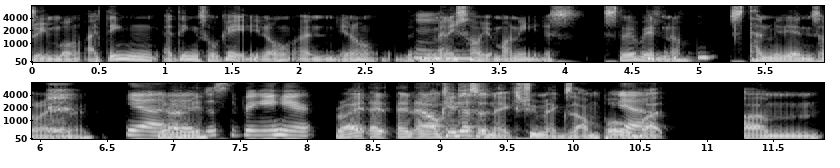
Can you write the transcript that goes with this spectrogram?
dream work. I think I think it's okay, you know, and you know manage Mm. some of your money, just just a little bit, you know, just ten million is alright, man. yeah, You know what I mean? just bring it here. right? And, and, and okay, that's an extreme example, Yeah. but um,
